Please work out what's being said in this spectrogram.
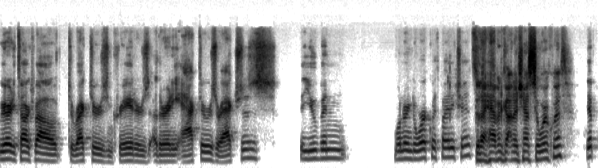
we already talked about directors and creators. Are there any actors or actresses that you've been wondering to work with by any chance? That I haven't gotten a chance to work with? Yep.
